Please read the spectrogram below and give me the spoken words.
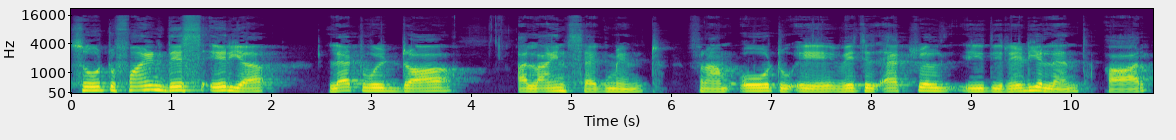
So to find this area, let we draw a line segment from O to A, which is actually the radial length R.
